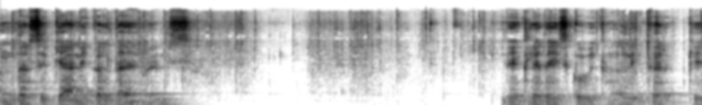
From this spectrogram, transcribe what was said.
अंदर से क्या निकलता है फ्रेंड्स? देख लेते हैं, इसको भी खाली करके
